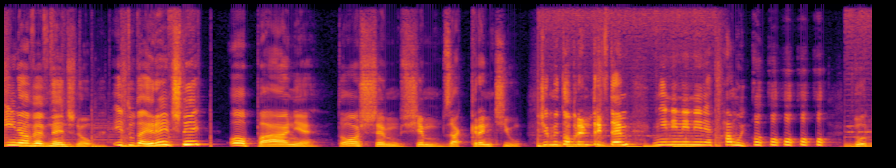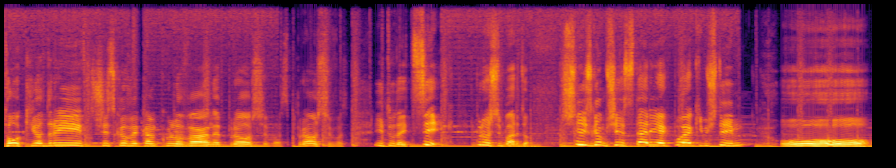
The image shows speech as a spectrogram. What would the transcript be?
i na wewnętrzną. I tutaj ręczny. O panie, tożem się zakręcił. Idziemy dobrym driftem? Nie, nie, nie, nie, nie. hamuj. Ho, ho, ho, ho. Do Tokio Drift, wszystko wykalkulowane, proszę was, proszę was. I tutaj cyk, proszę bardzo. Ślizgam się stary jak po jakimś tym. O,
